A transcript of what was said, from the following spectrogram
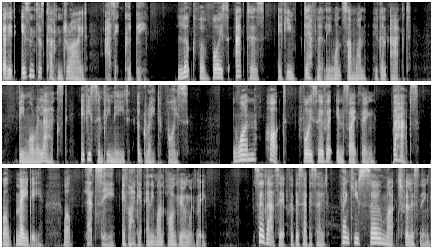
that it isn't as cut and dried as it could be. Look for voice actors if you definitely want someone who can act. Be more relaxed if you simply need a great voice. One hot voiceover insight thing. Perhaps. Well, maybe. Well, let's see if I get anyone arguing with me. So that's it for this episode. Thank you so much for listening.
